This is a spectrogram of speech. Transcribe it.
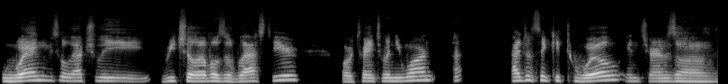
When it will actually reach the levels of last year or 2021, I don't think it will in terms of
